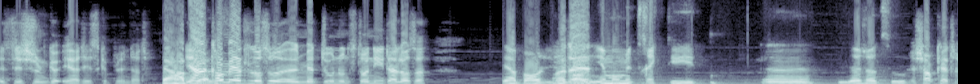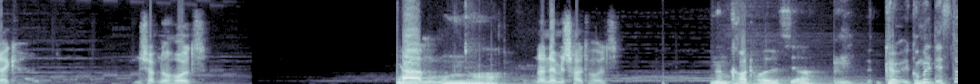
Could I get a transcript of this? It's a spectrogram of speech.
ist die schon ge Ja, die ist geplündert. Ja, Ja, komm jetzt los, äh, wir tun uns da niederlassen. Ja, bauen, Warte. bauen ihr mal mit Dreck die, äh, die Löcher zu. Ich hab kein Dreck. Ich hab nur Holz. Ja, oh, Dann nehm ich halt Holz. nimm grad Holz, ja. Kö- Guck mal, das da,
